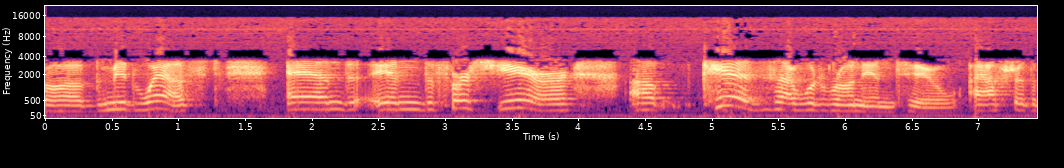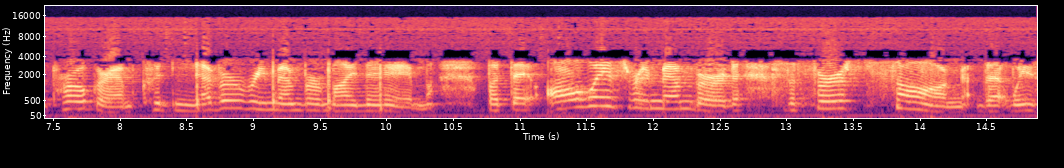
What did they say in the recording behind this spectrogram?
uh, the Midwest. And in the first year, uh, kids I would run into after the program could never remember my name, but they always remembered the first song that we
